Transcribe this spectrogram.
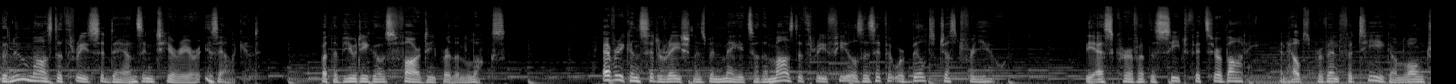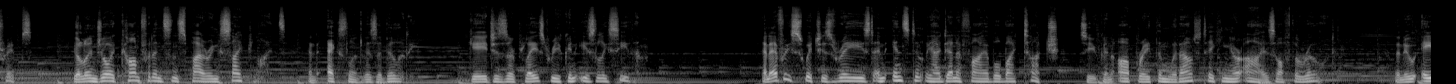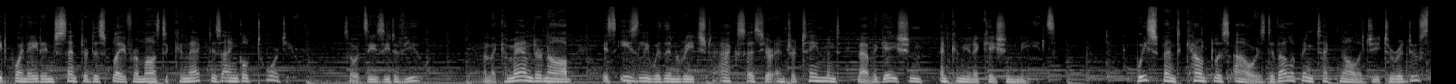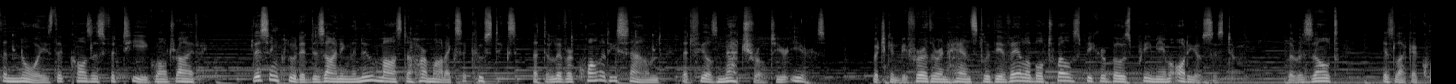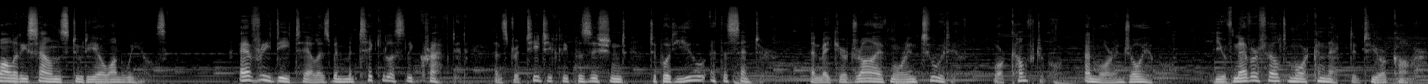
The new Mazda 3 sedan's interior is elegant, but the beauty goes far deeper than looks. Every consideration has been made so the Mazda 3 feels as if it were built just for you. The S-curve of the seat fits your body and helps prevent fatigue on long trips. You'll enjoy confidence-inspiring sightlines and excellent visibility. Gauges are placed where you can easily see them. And every switch is raised and instantly identifiable by touch, so you can operate them without taking your eyes off the road. The new 8.8-inch center display for Mazda Connect is angled toward you, so it's easy to view. And the commander knob is easily within reach to access your entertainment, navigation, and communication needs. We spent countless hours developing technology to reduce the noise that causes fatigue while driving. This included designing the new Mazda Harmonic acoustics that deliver quality sound that feels natural to your ears, which can be further enhanced with the available 12-speaker Bose premium audio system. The result is like a quality sound studio on wheels. Every detail has been meticulously crafted and strategically positioned to put you at the center and make your drive more intuitive, more comfortable, and more enjoyable. You've never felt more connected to your car.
